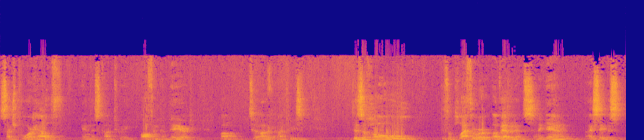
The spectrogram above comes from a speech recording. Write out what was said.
such poor health in this country, often compared uh, to other countries. There's a whole, there's a plethora of evidence, and again, I say this,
